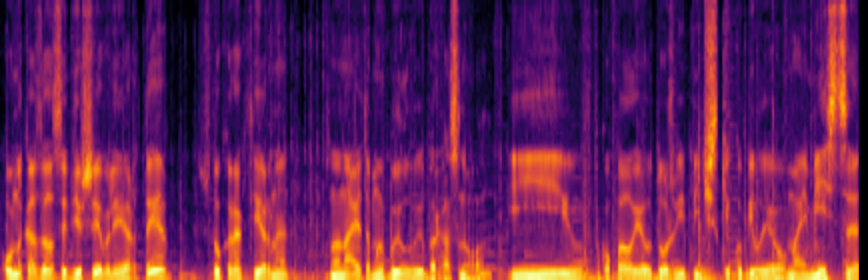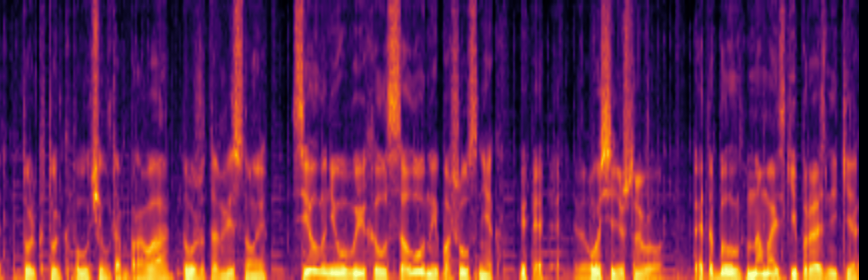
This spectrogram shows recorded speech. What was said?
Он оказался дешевле РТ, что характерно. Но на этом и был выбор основан. И покупал я его тоже эпически. Купил я его в мае месяце. Только-только получил там права. Тоже там весной. Сел на него, выехал из салона и пошел снег. Осенью, что ли, было? Это был на майские праздники.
